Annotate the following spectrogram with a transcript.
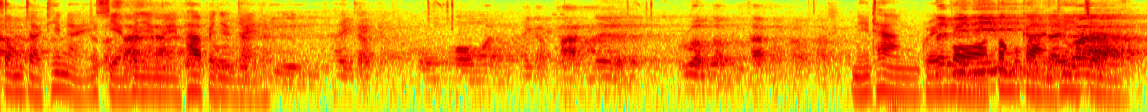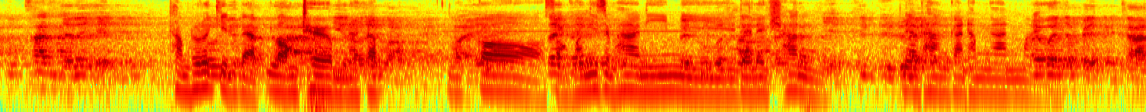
ชมจากที่ไหนเสียงเป็นยังไงภาพเป็นยังไงยืนให้กับองค์กรให้กับพาร์ทเนอร์ร่วมกับลูกค้าของเราครับนี้ทาง Great ในปี Wall นี้ต้องการที่จะทุกท่านจะได้เห็นทำธุรกิจแบบ long term นะครับแล้วก็ 2025 นี้มี direction แนวทางการทำงานใหม่ไม่ว่าจะเป็นการ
